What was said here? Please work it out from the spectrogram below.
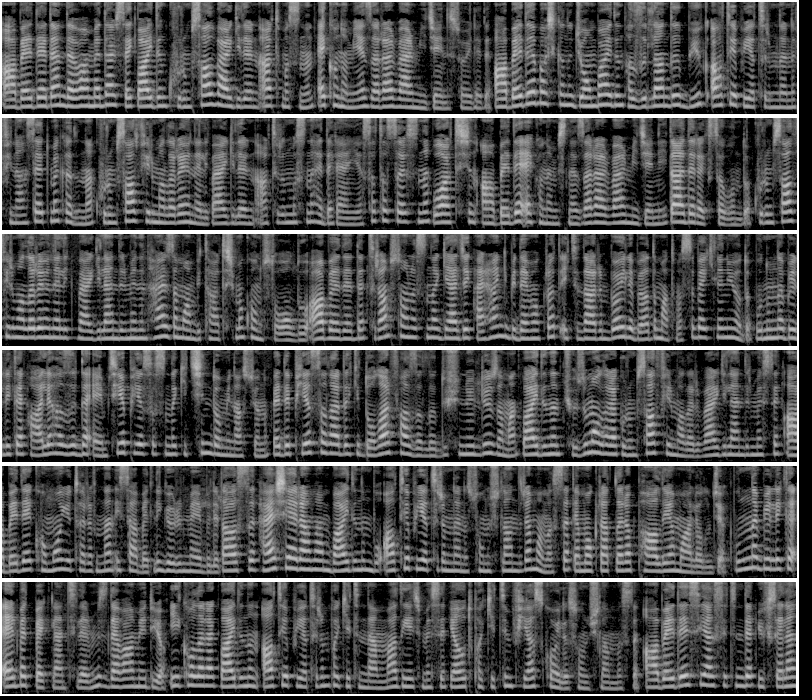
ABD'den devam edersek Biden kurumsal vergilerin artmasının ekonomiye zarar vermeyeceğini söyledi. ABD Başkanı John Biden hazırlandığı büyük altyapı yatırımlarını finanse etmek adına kurumsal firmalara yönelik vergilerin artırılmasını hedefleyen yasa tasarısını bu artışın ABD ekonomisine zarar vermeyeceğini iddia ederek savundu. Kurumsal firmalara yönelik vergilendirmenin her zaman bir tartışma konusu olduğu ABD'de Trump sonrasında gelecek herhangi bir demokrat iktidarın böyle bir adım atması bekleniyordu. Bununla birlikte birlikte hali hazırda emtia piyasasındaki Çin dominasyonu ve de piyasalardaki dolar fazlalığı düşünüldüğü zaman Biden'ın çözüm olarak kurumsal firmaları vergilendirmesi ABD kamuoyu tarafından isabetli görülmeyebilir. Dahası her şeye rağmen Biden'ın bu altyapı yatırımlarını sonuçlandıramaması demokratlara pahalıya mal olacak. Bununla birlikte elbet beklentilerimiz devam ediyor. İlk olarak Biden'ın altyapı yatırım paketinden vazgeçmesi yahut paketin fiyaskoyla sonuçlanması. ABD siyasetinde yükselen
